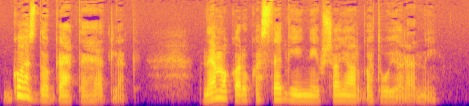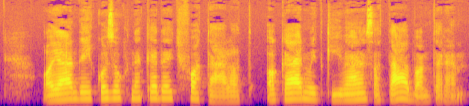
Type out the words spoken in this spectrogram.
Gazdaggá tehetlek. Nem akarok a szegény nép sanyargatója lenni. Ajándékozok neked egy fatálat, akármit kívánsz, a tálban terem.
